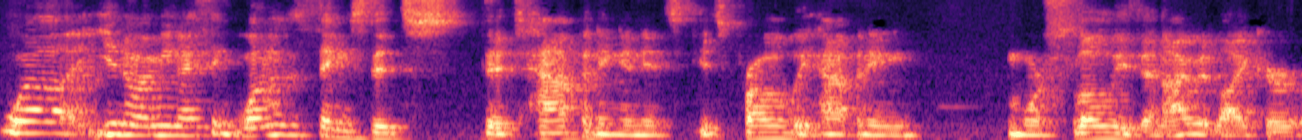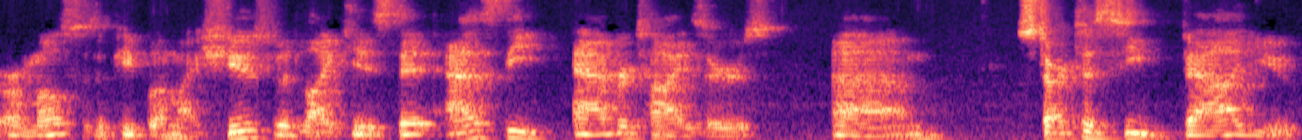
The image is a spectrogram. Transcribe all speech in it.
Well, you know, I mean, I think one of the things that's that's happening, and it's it's probably happening more slowly than I would like, or, or most of the people in my shoes would like, is that as the advertisers um, start to see value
